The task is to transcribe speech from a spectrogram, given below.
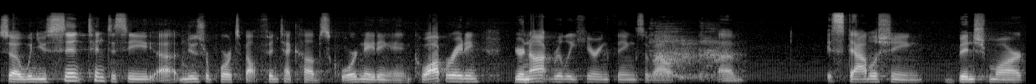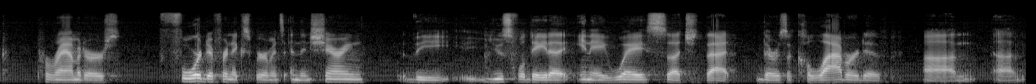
So when you tend to see uh, news reports about fintech hubs coordinating and cooperating, you're not really hearing things about um, establishing benchmark parameters for different experiments and then sharing the useful data in a way such that there's a collaborative um, um,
